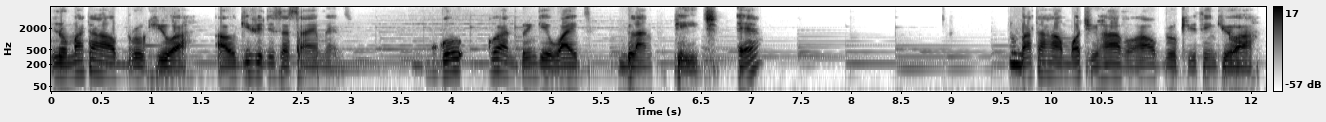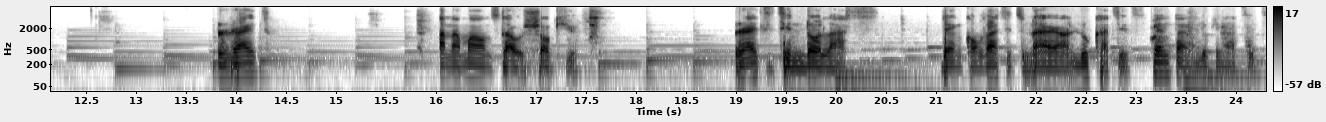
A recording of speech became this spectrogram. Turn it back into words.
No matter how broke you are, I will give you this assignment. Go go and bring a white blank page. Eh? No matter how much you have or how broke you think you are, write an amount that will shock you write it in dollars, then convert it to naira and look at it. Spend time looking at it.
